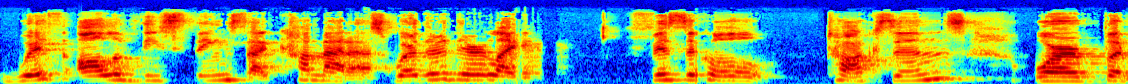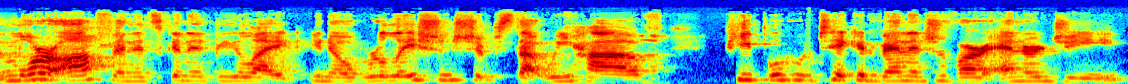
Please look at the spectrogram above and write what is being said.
with all of these things that come at us whether they're like physical toxins or but more often it's going to be like you know relationships that we have people who take advantage of our energy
